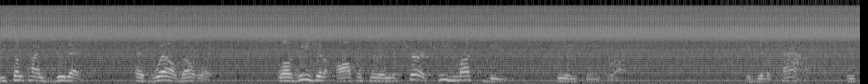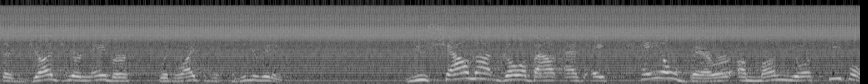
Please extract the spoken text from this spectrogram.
We sometimes do that as well, don't we? Well, he's an officer in the church. He must be doing things right. We give a pass. He says, Judge your neighbor with righteousness. Continue reading. You shall not go about as a talebearer among your people,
